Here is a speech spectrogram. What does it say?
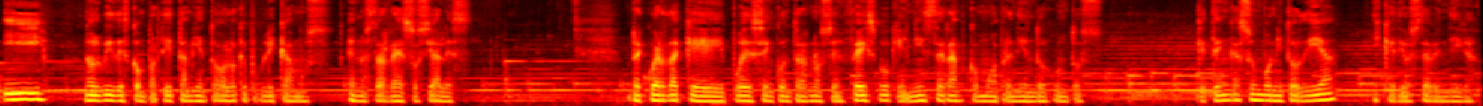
y no olvides compartir también todo lo que publicamos en nuestras redes sociales. Recuerda que puedes encontrarnos en Facebook y en Instagram como Aprendiendo Juntos. Que tengas un bonito día y que Dios te bendiga.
